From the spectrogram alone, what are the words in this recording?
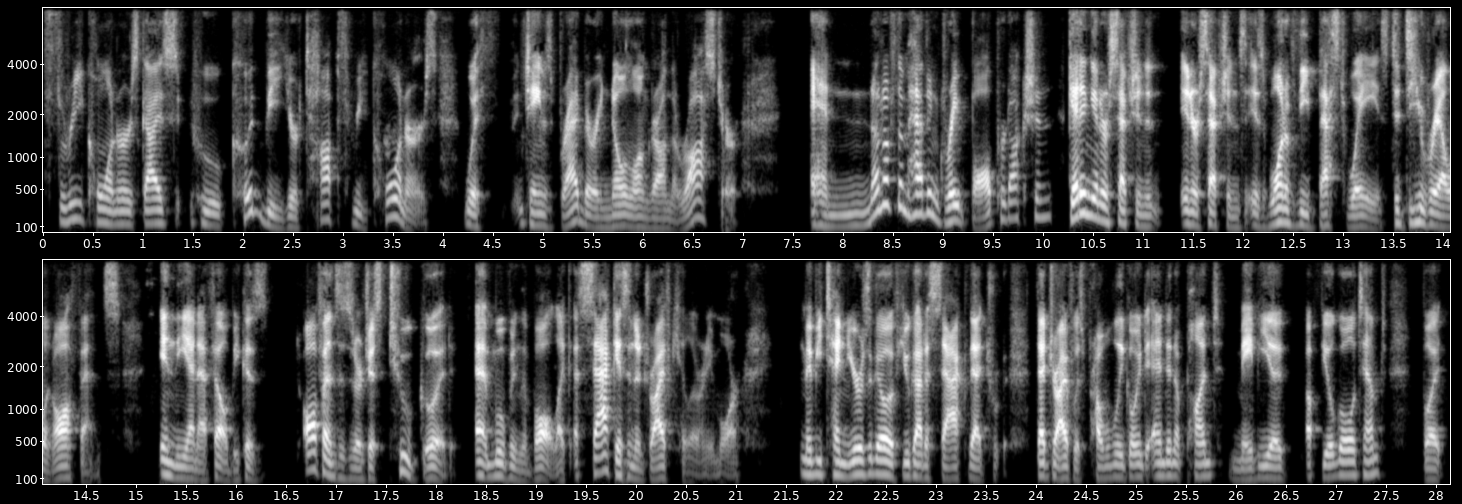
three corners, guys who could be your top three corners with James Bradberry no longer on the roster, and none of them having great ball production. Getting interception interceptions is one of the best ways to derail an offense in the NFL because offenses are just too good at moving the ball. Like a sack isn't a drive killer anymore maybe 10 years ago, if you got a sack, that that drive was probably going to end in a punt, maybe a, a field goal attempt. But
